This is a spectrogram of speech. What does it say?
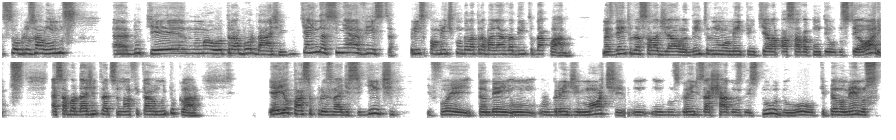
sobre os alunos é, do que numa outra abordagem, que ainda assim era vista, principalmente quando ela trabalhava dentro da quadra mas dentro da sala de aula, dentro no momento em que ela passava conteúdos teóricos, essa abordagem tradicional ficava muito clara. E aí eu passo para o slide seguinte, que foi também um, um grande mote, um, um, dos grandes achados do estudo, ou que pelo menos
